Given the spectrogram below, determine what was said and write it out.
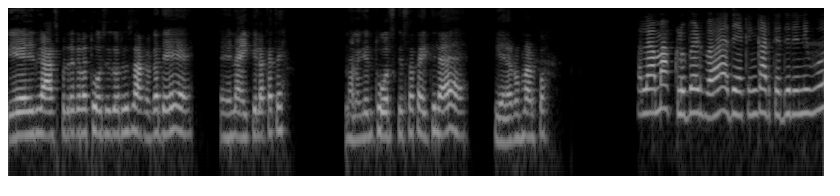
ಏ ನಿಮ್ಗೆ ಆಸ್ಪತ್ರೆಗೆಲ್ಲ ತೋರಿಸಿ ತೋರಿಸಿ ಸಾಕಾಗದೆ. ಏನಾಯ್ತಿಲ್ಲ ಕತೆ ನನಗೇನು ತೋರ್ಸ್ಕಿಸಕ್ ಆಯ್ಕಿಲ್ಲ ಏನಾರು ಮಾಡ್ಕೊ. ಅಲ್ಲ ಮಕ್ಕಳು ಬೇಡವಾ? ಅದು ಯಾಕೆ ಹಿಂಗೆ ಆಡ್ತಿದ್ದೀರಿ ನೀವು?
